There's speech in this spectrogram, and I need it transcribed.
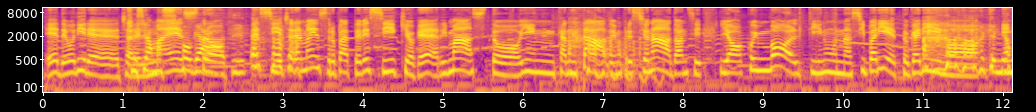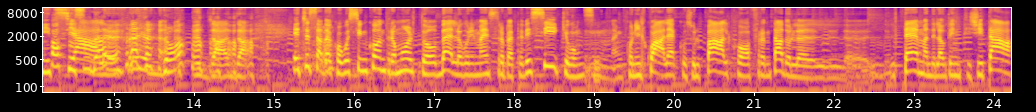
e devo dire c'era il maestro sfogati. eh sì, c'era il maestro Peppe Vessicchio che è rimasto incantato, impressionato, anzi li ho coinvolti in un siparietto carino Che mi ha fatto iniziale. freddo. Eh già, già. E c'è stato ecco, questo incontro molto bello con il maestro Peppe Vessicchio, con, Sì. mm, con il quale ecco, sul palco ho affrontato il, il- il tema dell'autenticità.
